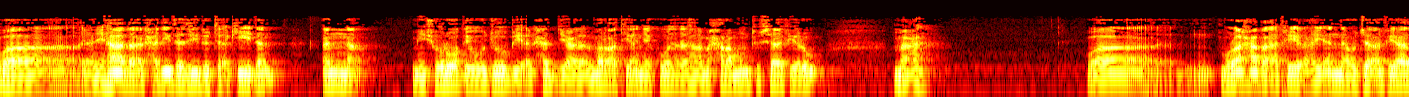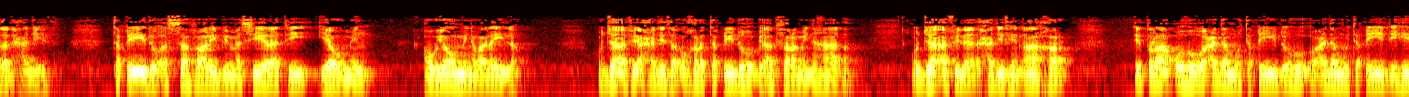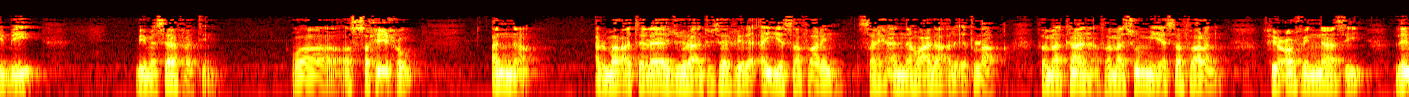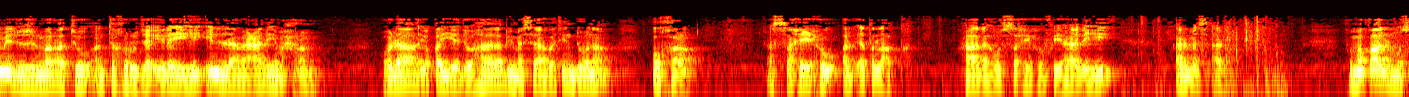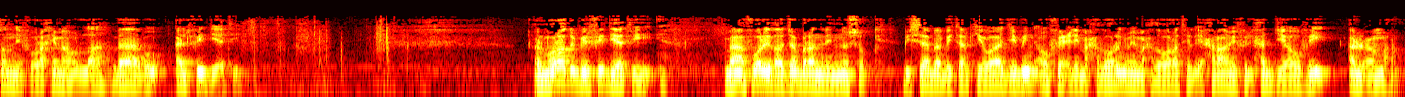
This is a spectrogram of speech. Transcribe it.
ويعني هذا الحديث يزيد تأكيدا أن من شروط وجوب الحج على المرأة أن يكون لها محرم تسافر معه. وملاحظة أخيرة هي أنه جاء في هذا الحديث تقييد السفر بمسيرة يوم أو يوم وليلة. وجاء في أحاديث أخرى تقييده بأكثر من هذا. وجاء في حديث آخر إطلاقه وعدم تقييده وعدم تقييده بمسافة. والصحيح أن المرأة لا يجوز أن تسافر أي سفر. صحيح أنه على الإطلاق. فما كان فما سمي سفرا في عرف الناس لم يجوز المرأة أن تخرج إليه إلا مع ذي محرم. ولا يقيد هذا بمسافة دون أخرى. الصحيح الإطلاق. هذا هو الصحيح في هذه المسألة. ثم قال المصنف رحمه الله باب الفدية. المراد بالفدية ما فرض جبرا للنسك بسبب ترك واجب أو فعل محظور من محظورات الإحرام في الحج أو في العمرة.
